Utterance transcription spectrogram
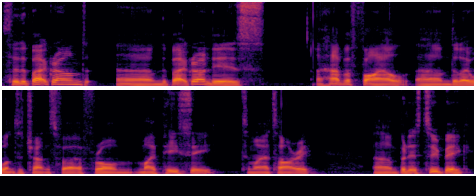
So the background, um, the background is I have a file um, that I want to transfer from my PC to my Atari, um, but it's too big.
